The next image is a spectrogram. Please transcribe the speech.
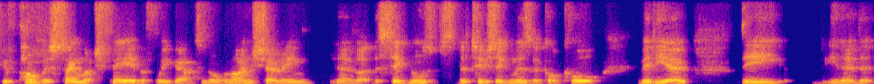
You're pumped with so much fear before you go out to Northern Ireland, showing you know like the signals, the two signals that got caught, video, the you know that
